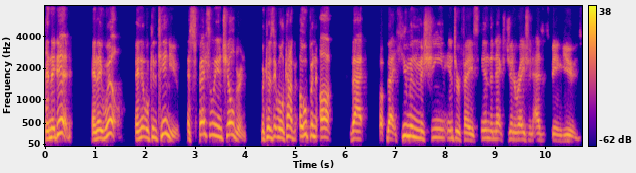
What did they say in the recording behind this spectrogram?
And they did. And they will. And it will continue, especially in children, because it will kind of open up that that human machine interface in the next generation as it's being used.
